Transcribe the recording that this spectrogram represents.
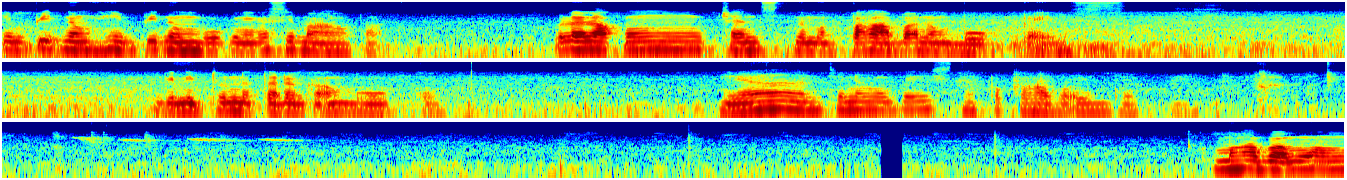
Himpid ng himpid ng buhok niya kasi mahaba. Wala na akong chance na magpahaba ng buhok, guys. Ganito na talaga ang buhok ko. Yan. Tinan mo, guys. Napakahaba yung buhok niya. Kung mahaba mo ang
